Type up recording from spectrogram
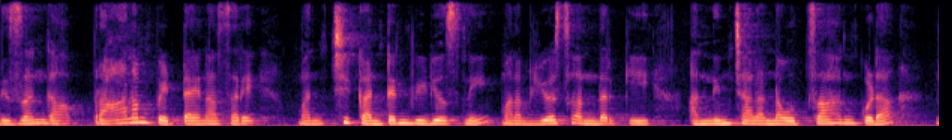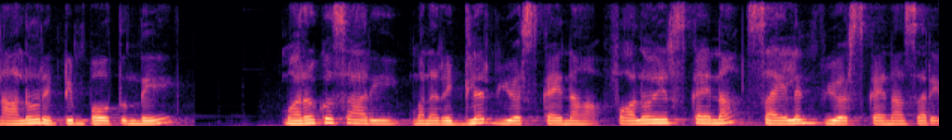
నిజంగా ప్రాణం పెట్టైనా సరే మంచి కంటెంట్ వీడియోస్ని మన వ్యూవర్స్ అందరికీ అందించాలన్న ఉత్సాహం కూడా నాలో రెట్టింపు అవుతుంది మరొకసారి మన రెగ్యులర్ వ్యూవర్స్కైనా ఫాలోయర్స్కైనా సైలెంట్ వ్యూవర్స్కైనా సరే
